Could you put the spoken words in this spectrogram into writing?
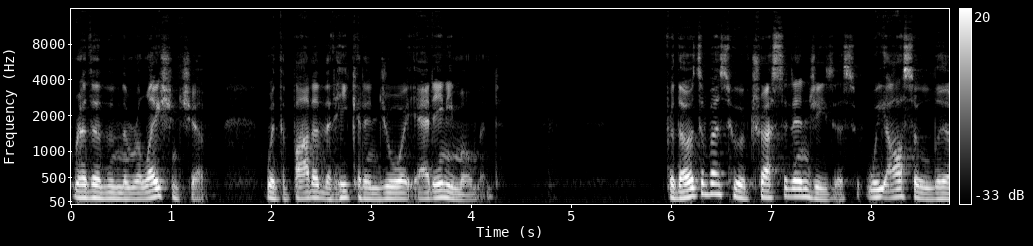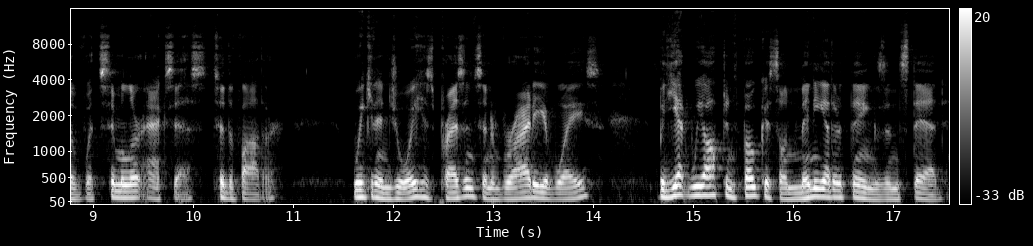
rather than the relationship with the Father that he could enjoy at any moment. For those of us who have trusted in Jesus, we also live with similar access to the Father. We can enjoy his presence in a variety of ways, but yet we often focus on many other things instead.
